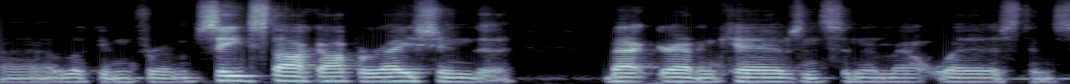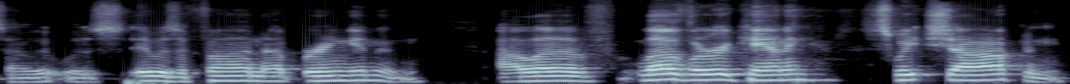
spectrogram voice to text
uh, looking from seed stock operation to backgrounding calves and sending them out west. And so it was it was a fun upbringing, and I love love Larue County, sweet shop, and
